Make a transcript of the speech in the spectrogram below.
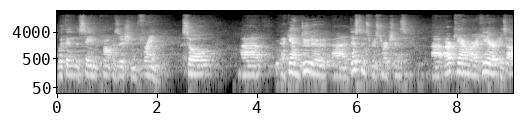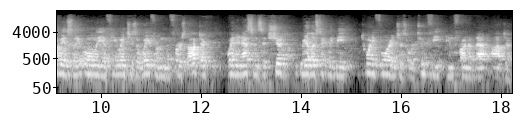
within the same composition frame. So again, due to uh, distance restrictions, uh, our camera here is obviously only a few inches away from the first object, when in essence it should realistically be 24 inches or 2 feet in front of that object.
